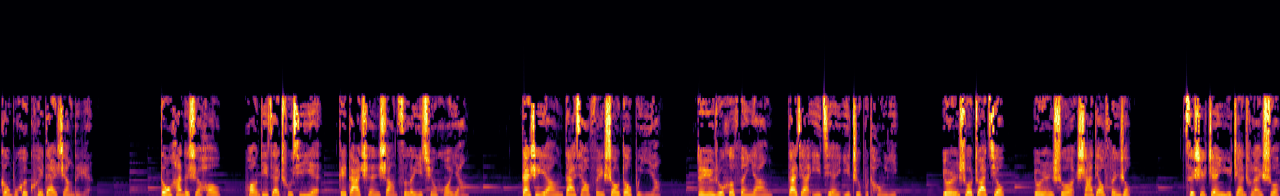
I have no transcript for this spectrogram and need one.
更不会亏待这样的人。东汉的时候，皇帝在除夕夜给大臣赏赐了一群活羊，但是羊大小肥瘦都不一样。对于如何分羊，大家意见一直不统一。有人说抓阄，有人说杀掉分肉。此时真宇站出来说：“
